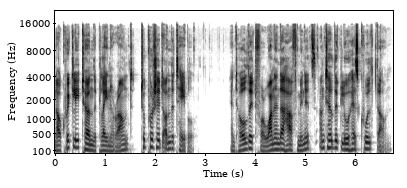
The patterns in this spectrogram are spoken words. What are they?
Now quickly turn the plane around to push it on the table and hold it for one and a half minutes until the glue has cooled down.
